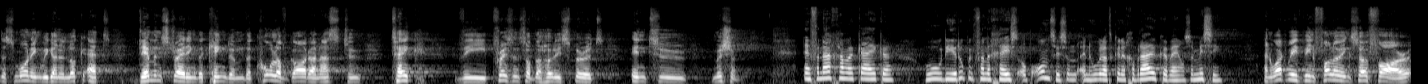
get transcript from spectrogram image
this morning we're going to look at demonstrating the kingdom, the call of God on us to take the presence of the Holy Spirit into mission. En vandaag gaan we kijken hoe die roeping van de geest op ons is en, en hoe we dat kunnen gebruiken bij onze missie. And what we've been following so far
